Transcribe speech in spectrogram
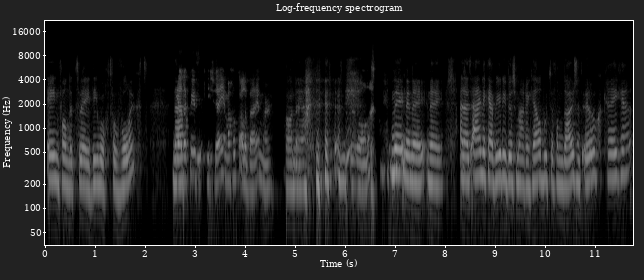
één van de twee, die wordt vervolgd. Nou, ja, daar kun je voor kiezen. Je mag ook allebei, maar... Oh, nou ja. nee, nee, nee, nee. En uiteindelijk hebben jullie dus maar een geldboete van 1000 euro gekregen.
